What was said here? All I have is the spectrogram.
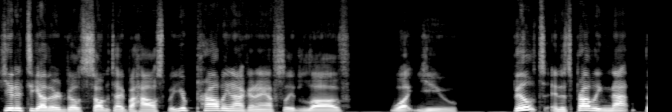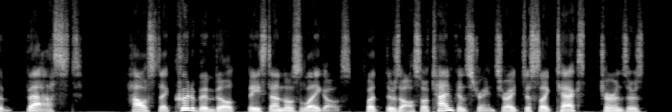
get it together and build some type of house, but you're probably not going to absolutely love what you built. And it's probably not the best house that could have been built based on those Legos. But there's also time constraints, right? Just like tax returns, there's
